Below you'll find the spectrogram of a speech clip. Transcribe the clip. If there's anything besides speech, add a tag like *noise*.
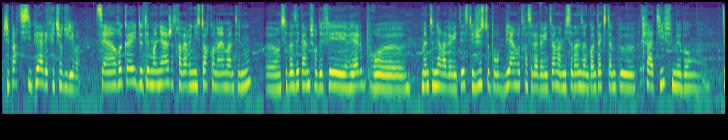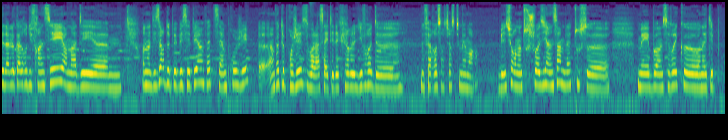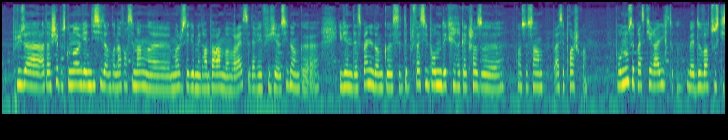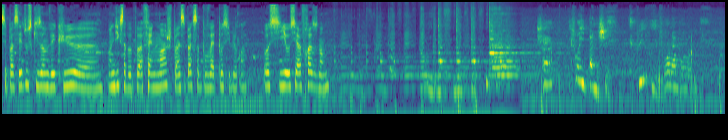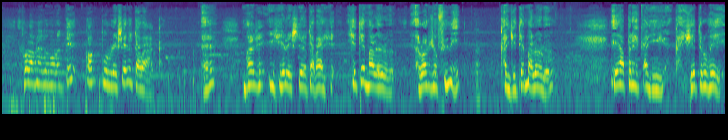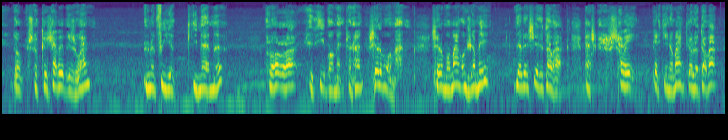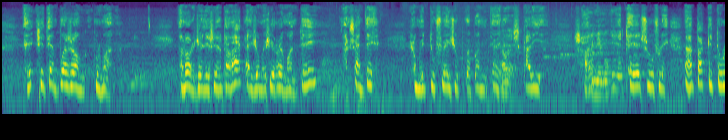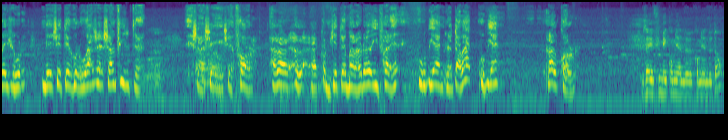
J'ai participé à l'écriture du livre. C'est un recueil de témoignages à travers une histoire qu'on a inventée nous. Euh, on s'est basé quand même sur des faits réels pour euh, maintenir la vérité. C'était juste pour bien retracer la vérité. On a mis ça dans un contexte un peu créatif, mais bon. euh, c'est dans le cadre du français. On a des, euh, on a des heures de PPCP en fait. C'est un projet. Euh, en fait, le projet, voilà, ça a été d'écrire le livre, de, de faire ressortir cette mémoire. Bien sûr, on a tous choisi ensemble, hein, tous. euh, mais bon, c'est vrai qu'on a été plus attachés parce que nous on vient d'ici, donc on a forcément. moi, je sais que mes grands-parents, bon voilà, c'est des réfugiés aussi, donc ils viennent d'Espagne, donc c'était plus facile pour nous d'écrire quelque chose qu'on se sent assez proche, quoi. Pour nous, c'est presque irréaliste, quoi. Ben, de voir tout ce qui s'est passé, tout ce qu'ils ont vécu. euh, on dit que ça peut pas. Enfin, moi, je pensais pas que ça pouvait être possible, quoi. Aussi, aussi affreuse, non. Ça, il faut y penser. Et puis, il faut la volonté. Il faut la même volonté comme pour laisser le tabac. Hein? Moi, j'ai laissé le tabac, j'étais malheureux. Alors, je fumais quand j'étais malheureux. Et après, quand j'ai trouvé donc, ce que j'avais besoin, une fille qui m'aime, alors là, j'ai dit, bon, maintenant, c'est le moment. C'est le moment ou jamais de laisser le tabac. Parce que je savais pertinemment que le tabac, eh, c'était un poison pour moi. Alors j'ai laissé le tabac et je me suis remonté en santé. Je m'étouffais, je ne pouvais pas monter Ah l'escalier. Ça, J'étais essoufflé. Un paquet tous les jours, mais c'était gauloise sans filtre. Et ça, c'est fort. Alors, là, comme j'étais malheureux, il fallait ou bien le tabac ou bien l'alcool. Vous avez fumé combien de, combien de temps?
